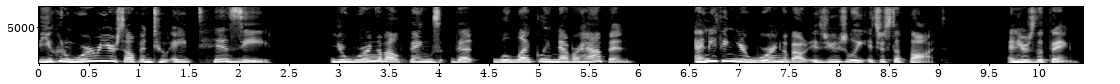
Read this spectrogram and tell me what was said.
But you can worry yourself into a tizzy. You're worrying about things that will likely never happen. Anything you're worrying about is usually it's just a thought. And here's the thing.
